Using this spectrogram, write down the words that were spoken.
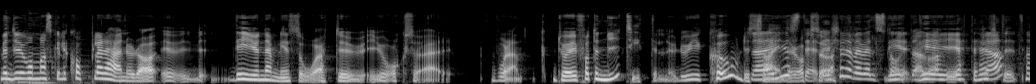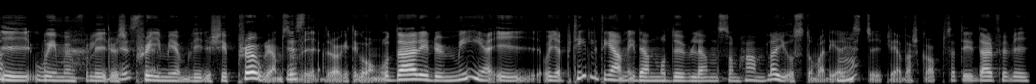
Men du, om man skulle koppla det här nu då. eh, Det är ju nämligen så att du ju också är våran... Du har ju fått en ny titel nu. Du är ju co-designer Nej, just det. också. Det känner jag mig väldigt stolt det, över. det är jättehäftigt. Ja. I Women for Leaders det. Premium Leadership Program som Just vi det. dragit igång. Och där är du med i och hjälper till lite grann i den modulen som handlar just om värderingsstyrt ledarskap. Så det är därför vi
